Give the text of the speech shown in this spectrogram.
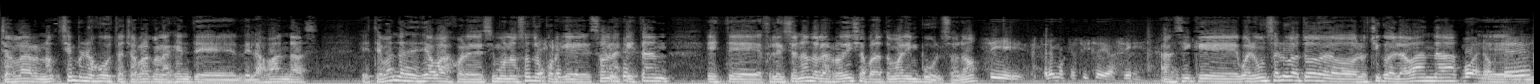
charlar. no- siempre nos gusta charlar con la gente de las bandas. Este, bandas desde abajo, le decimos nosotros, porque son las que están este, flexionando las rodillas para tomar impulso, ¿no? Sí, esperemos que así sea, sí. Así que, bueno, un saludo a todos los chicos de la banda. Bueno, ustedes.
